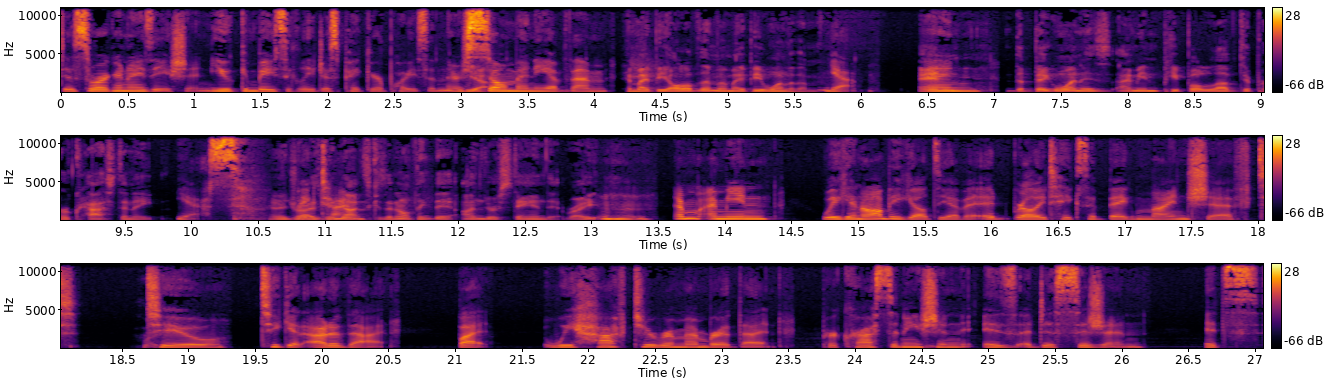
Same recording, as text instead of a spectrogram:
disorganization. You can basically just pick your poison. There's Yeah. so many of them. It might be all of them, it might be one of them. Yeah. And, And- the big one is I mean, people love to procrastinate, Yes. and it drives me nuts because I don't think they understand it, right? hmm Um, I mean, we can all be guilty of it. It really takes a big mind shift Right. to to get out of that. But we have to remember that procrastination is a decision. It's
